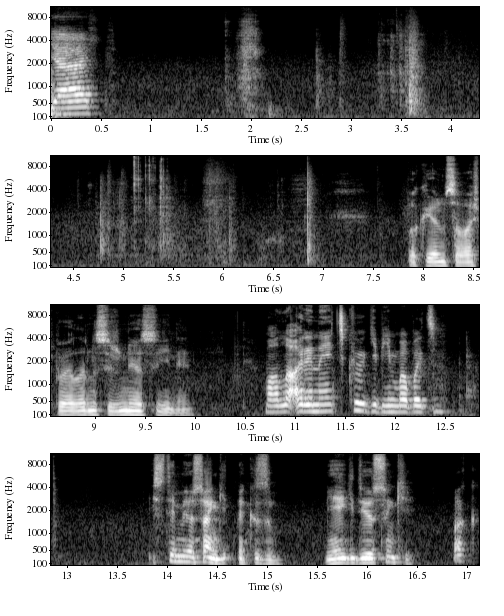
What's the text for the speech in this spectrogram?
Gel. Bakıyorum savaş boyalarını sürünüyorsun yine. Vallahi arenaya çıkıyor gibiyim babacığım. İstemiyorsan gitme kızım. Niye gidiyorsun ki? Bak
